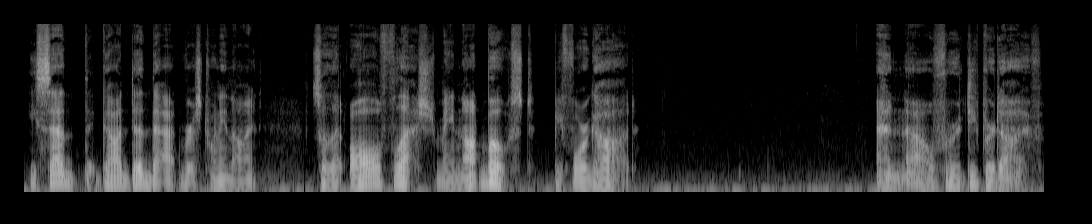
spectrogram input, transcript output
He said that God did that, verse 29, so that all flesh may not boast before God. And now for a deeper dive.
